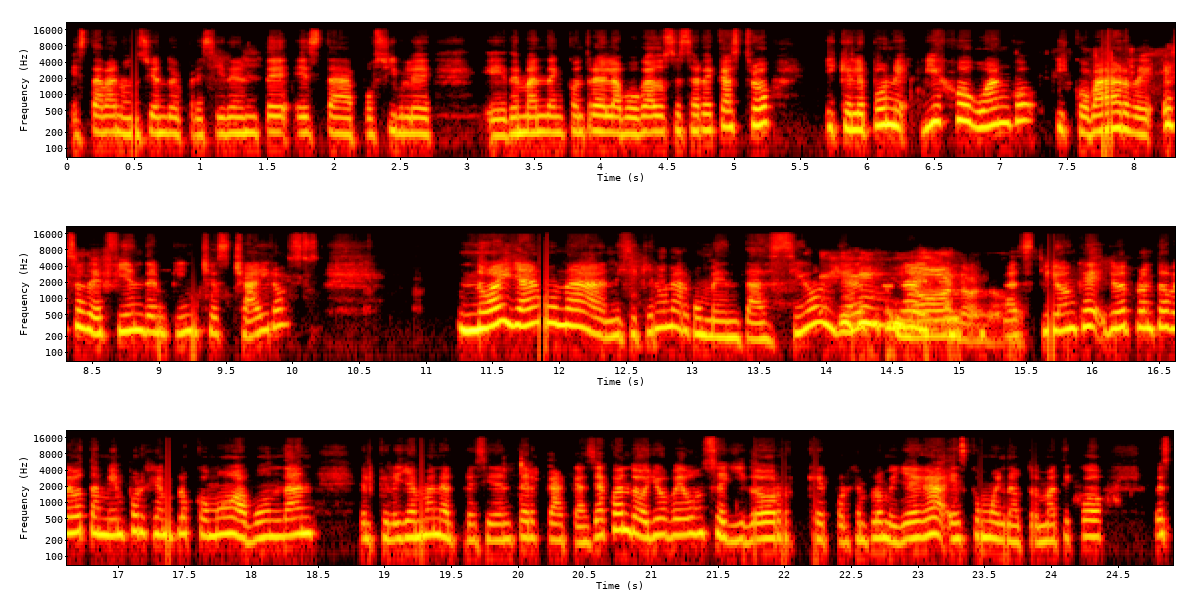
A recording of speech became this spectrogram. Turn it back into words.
estaba anunciando el presidente esta posible eh, demanda en contra del abogado César de Castro y que le pone viejo guango y cobarde, eso defienden pinches chairos no hay ya una, ni siquiera una argumentación, ya hay una argumentación que yo de pronto veo también, por ejemplo, cómo abundan el que le llaman al presidente el cacas. Ya cuando yo veo un seguidor que, por ejemplo, me llega, es como en automático, pues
